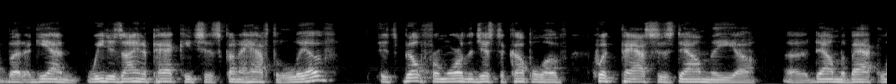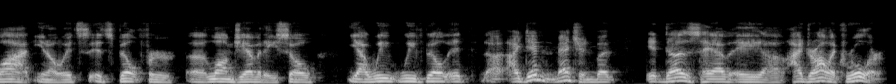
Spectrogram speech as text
but again, we design a package that's going to have to live. It's built for more than just a couple of quick passes down the uh, uh, down the back lot. You know, it's it's built for uh, longevity. So yeah, we we've built it. I didn't mention, but it does have a uh, hydraulic roller.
